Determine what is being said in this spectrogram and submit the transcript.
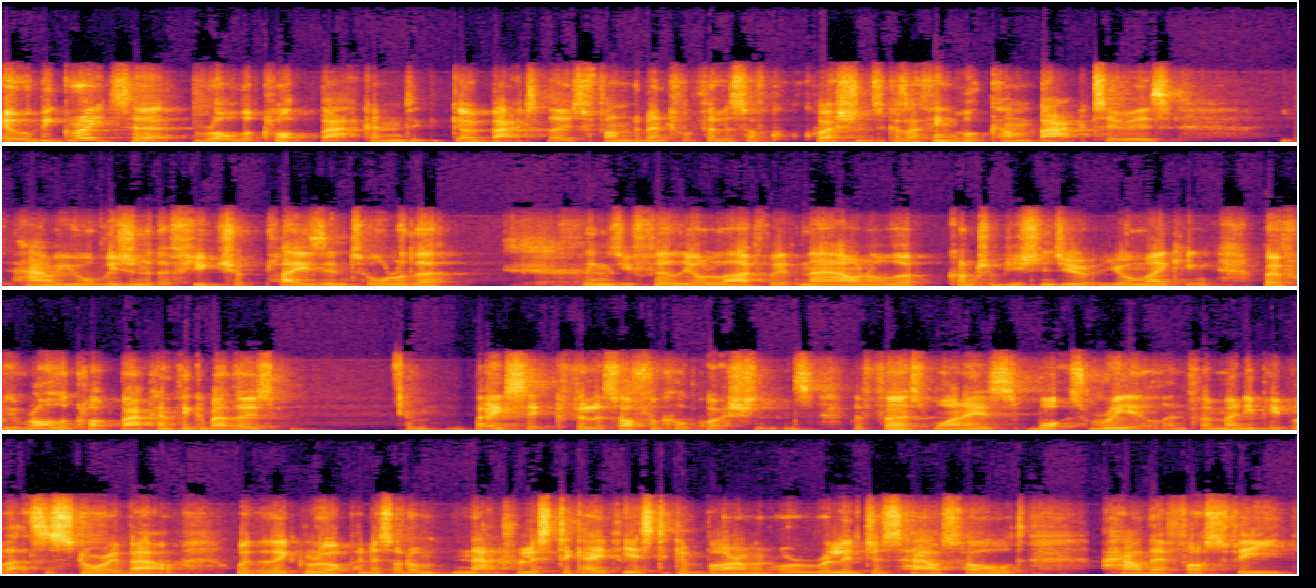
it would be great to roll the clock back and go back to those fundamental philosophical questions, because I think we'll come back to is how your vision of the future plays into all of the things you fill your life with now and all the contributions you're, you're making. But if we roll the clock back and think about those basic philosophical questions. The first one is what's real? And for many people, that's a story about whether they grew up in a sort of naturalistic, atheistic environment or a religious household, how their philosophy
